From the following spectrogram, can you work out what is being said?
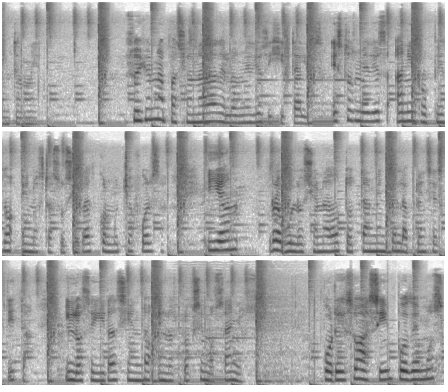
internet. Soy una apasionada de los medios digitales. Estos medios han irrumpido en nuestra sociedad con mucha fuerza y han revolucionado totalmente la prensa escrita y lo seguirá haciendo en los próximos años. Por eso así podemos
